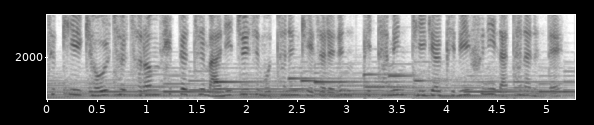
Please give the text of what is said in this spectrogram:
특히 겨울철처럼 햇볕을 많이 쬐지 못하는 계절에는 비타민 D 결핍이 흔히 나타나는데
